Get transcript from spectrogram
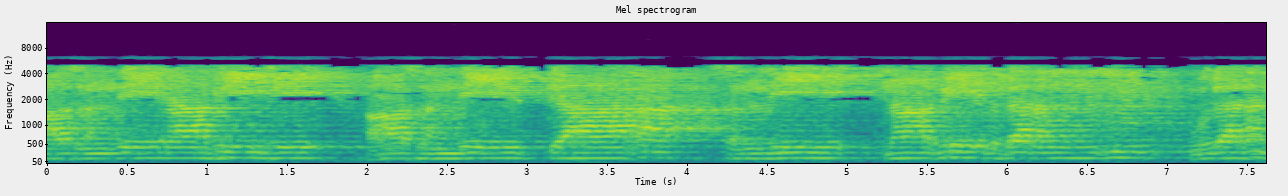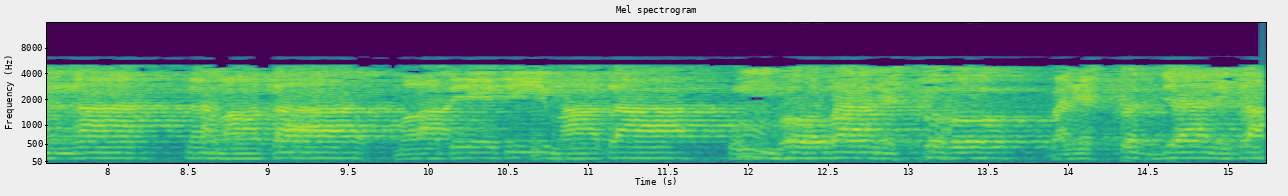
आसन्दीनाभिः आसन्दीत्याः सन्दी नाभिरुदरम् उदरम् न माता मातेति माता कुम्भो वनिष्ठुः वनिष्ठुर्जनिता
